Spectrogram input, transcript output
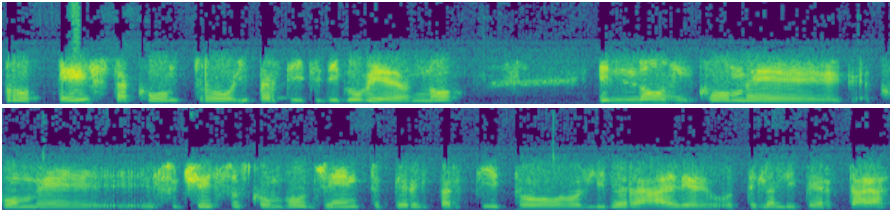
protesta contro i partiti di governo e non come, come successo sconvolgente per il partito liberale o della libertà.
